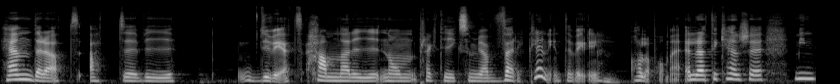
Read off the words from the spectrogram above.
händer att, att eh, vi du vet, hamnar i någon praktik som jag verkligen inte vill hålla på med. Eller att det kanske, min,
